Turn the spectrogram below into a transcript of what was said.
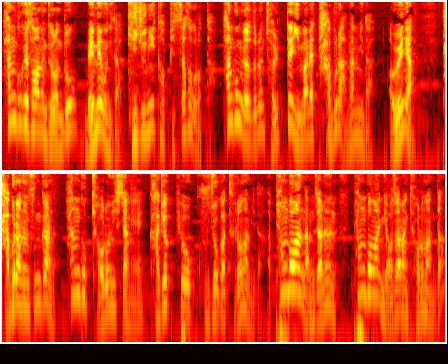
한국에서 하는 결혼도 매매혼이다. 기준이 더 비싸서 그렇다. 한국 여자들은 절대 이 말에 답을 안 합니다. 아, 왜냐? 답을 하는 순간 한국 결혼 시장에 가격표 구조가 드러납니다. 아, 평범한 남자는 평범한 여자랑 결혼한다?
